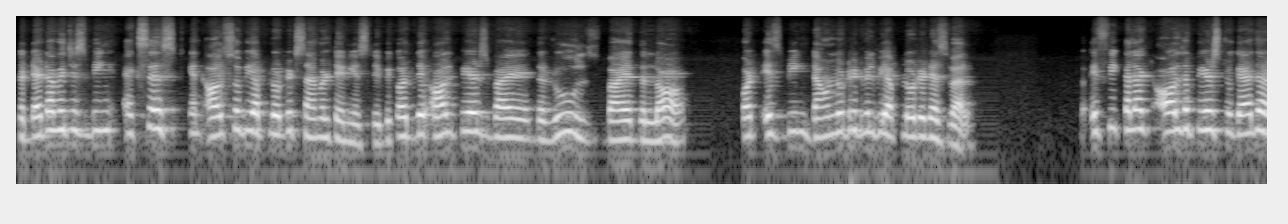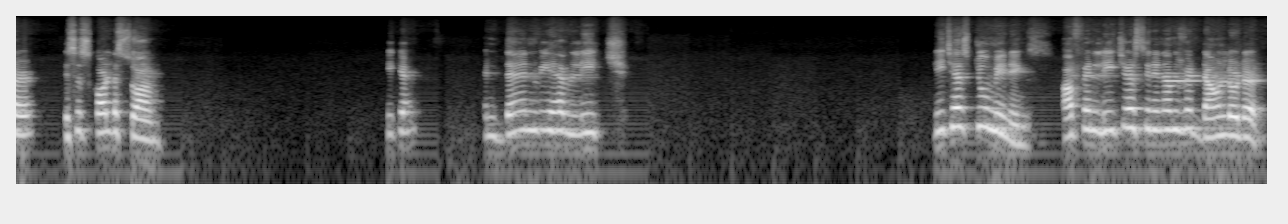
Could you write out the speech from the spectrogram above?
the data which is being accessed can also be uploaded simultaneously because they all peers by the rules, by the law, what is being downloaded will be uploaded as well. If we collect all the peers together, this is called a swarm. Okay? And then we have leech. Leech has two meanings. Often leech are synonyms with downloader.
